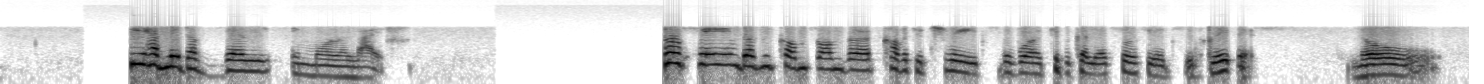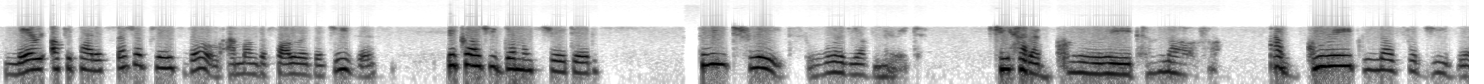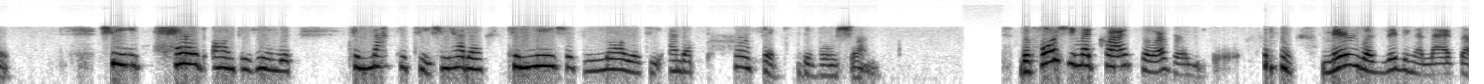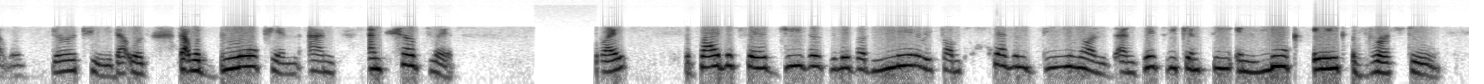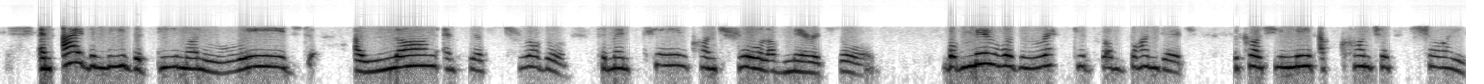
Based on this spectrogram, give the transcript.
She had lived a very immoral life. Her fame doesn't come from the coveted traits the world typically associates with greatness. No. Mary occupied a special place, though, among the followers of Jesus because she demonstrated three traits worthy of merit. She had a great love, a great love for Jesus. She held on to him with tenacity. She had a tenacious loyalty and a perfect devotion. Before she met Christ, however, Mary was living a life that was dirty, that was that was broken and and helpless. Right? The Bible says Jesus delivered Mary from seven demons, and this we can see in Luke 8, verse 2. And I believe the demon raged a long and fierce struggle to maintain control of Mary's soul. But Mary was rescued from bondage because she made a conscious choice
